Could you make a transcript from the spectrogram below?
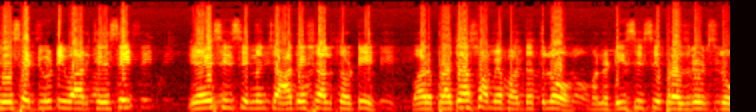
చేసే డ్యూటీ వారు చేసి ఏఐసిసి నుంచి ఆదేశాలతోటి వారు ప్రజాస్వామ్య పద్ధతిలో మన డిసిసి ప్రెసిడెంట్స్ను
